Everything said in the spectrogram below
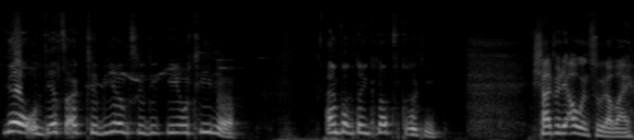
Ja, und jetzt aktivieren Sie die Guillotine. Einfach den Knopf drücken. Ich halte mir die Augen zu dabei.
